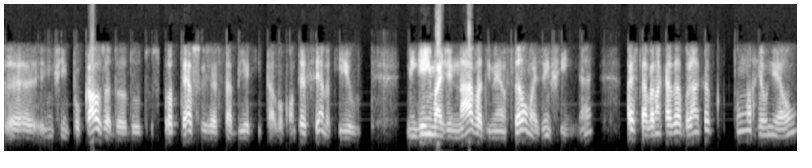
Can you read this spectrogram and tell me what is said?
eh, enfim, por causa do, do, dos protestos, já sabia que estava acontecendo, que eu, ninguém imaginava a dimensão, mas enfim, né? Mas estava na Casa Branca numa reunião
